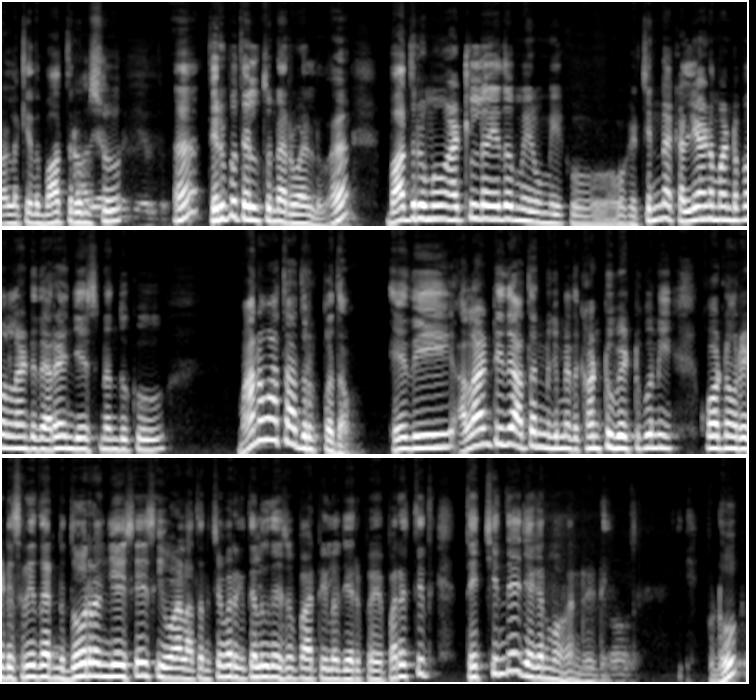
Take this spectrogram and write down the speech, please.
వాళ్ళకి ఏదో బాత్రూమ్స్? తిరుపతి వెళ్తున్నారు వాళ్ళు? బాత్రూము వాటిల్లో ఏదో మీరు మీకు ఒక చిన్న కళ్యాణ మండపం లాంటిది అరేంజ్ చేసినందుకు మానవతా దృక్పథం ఏది? అలాంటిది అతని మీద కంటు పెట్టుకుని కోటంరెడ్డి శ్రీధర్ని దూరం చేసేసి ఇవాళ అతను చివరికి తెలుగుదేశం పార్టీలో జరిపోయే పరిస్థితి తెచ్చిందే జగన్మోహన్ రెడ్డి. ఇప్పుడు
